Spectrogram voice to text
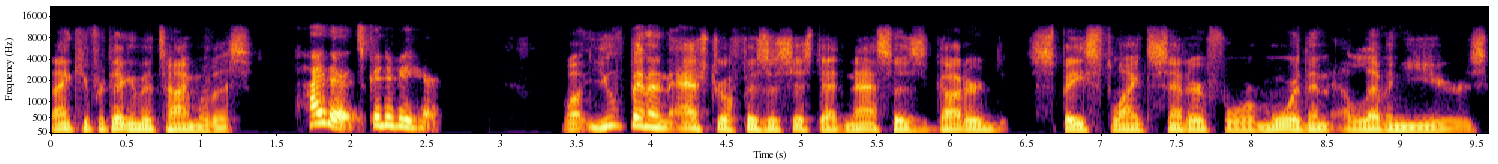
Thank you for taking the time with us. Hi there. It's good to be here. Well, you've been an astrophysicist at NASA's Goddard Space Flight Center for more than 11 years.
